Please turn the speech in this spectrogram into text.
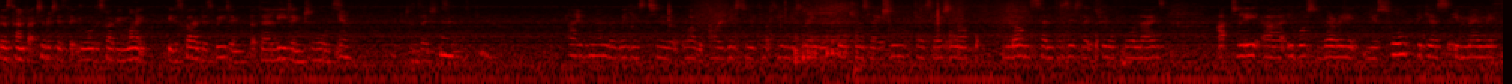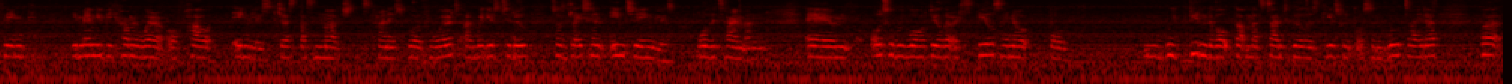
those kind of activities that you're describing might be described as reading, but they're leading towards Yeah. Translation Mm. skills. I remember we used to, well, I used to taught English mainly through translation, translation of long sentences, like three or four lines. Actually, uh, it was very useful because it made me think, it made me become aware of how English just doesn't match Spanish word for word, and we used to do translation into English all the time. And um, also, we worked the other skills. I know, well, we didn't devote that much time to build the skills, we wasn't good either. But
